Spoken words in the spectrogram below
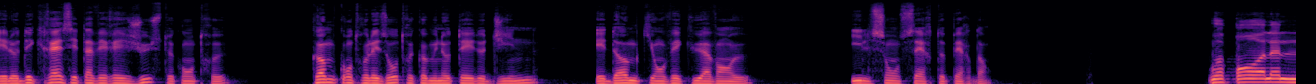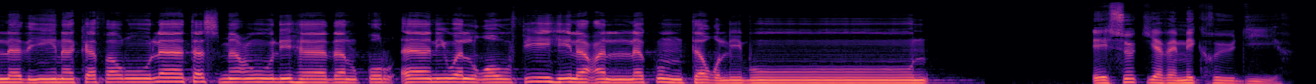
et le décret s'est avéré juste contre eux, comme contre les autres communautés de djinns et d'hommes qui ont vécu avant eux. Ils sont certes perdants. Et ceux qui avaient mécru dirent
